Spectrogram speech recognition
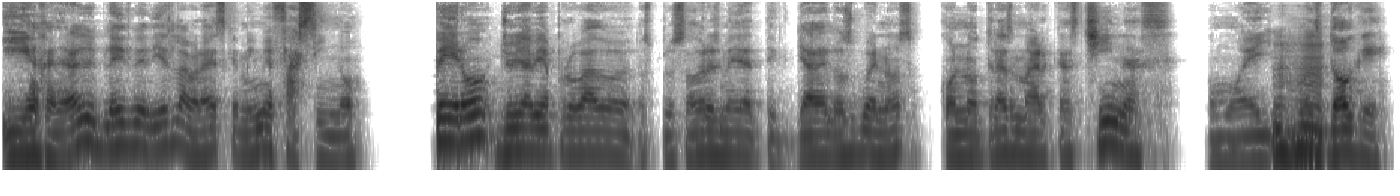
Y en general el Blade B10 la verdad es que a mí me fascinó, pero yo ya había probado los procesadores MediaTek ya de los buenos con otras marcas chinas, como ellos, Doge.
